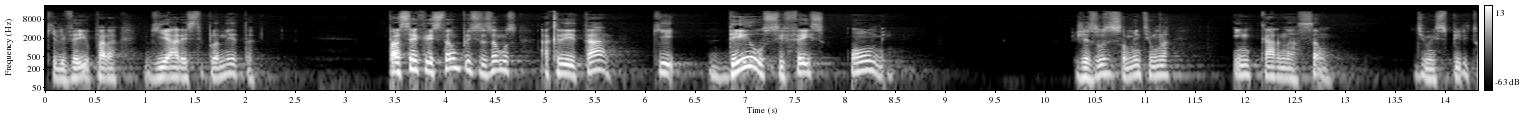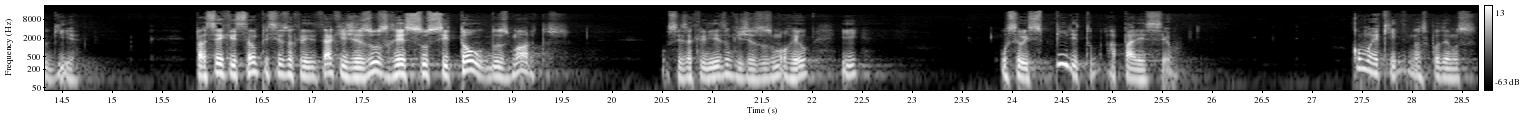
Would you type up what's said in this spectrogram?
que ele veio para guiar este planeta? Para ser cristão precisamos acreditar que Deus se fez homem. Jesus é somente uma encarnação de um espírito guia. Para ser cristão, preciso acreditar que Jesus ressuscitou dos mortos. Vocês acreditam que Jesus morreu e o seu espírito apareceu. Como é que nós podemos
